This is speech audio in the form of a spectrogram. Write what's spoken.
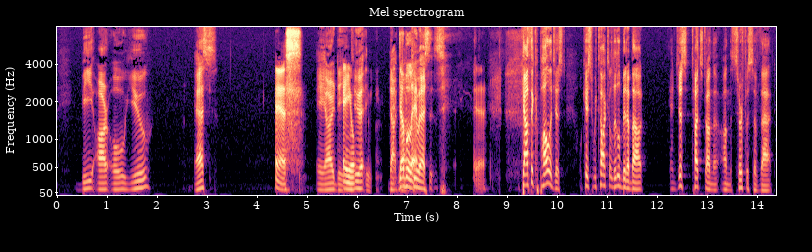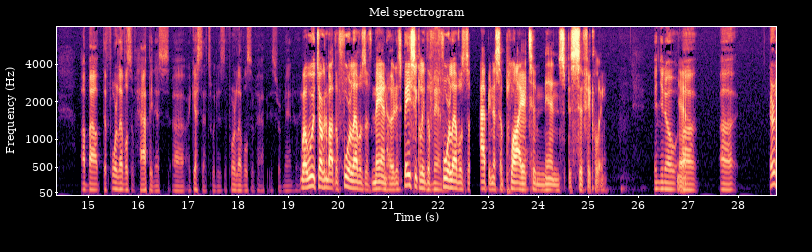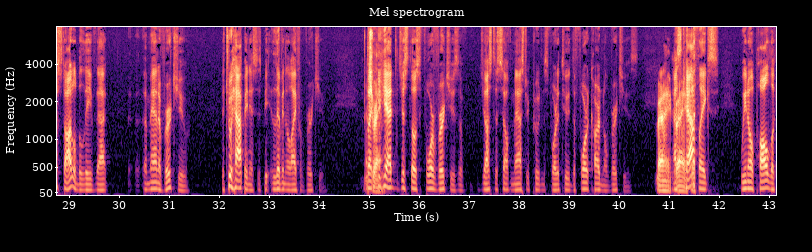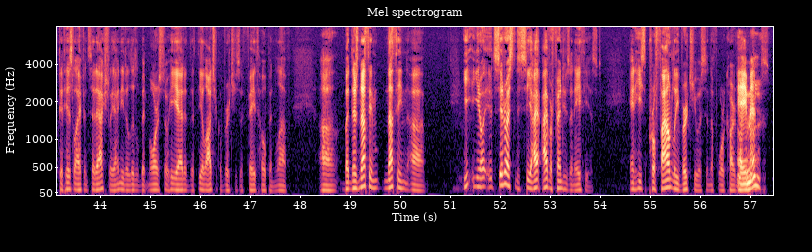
B R O U S S A R D. A O Two- D. dot com, Double two S. S's. Yeah. Catholic apologist. Okay, so we talked a little bit about and just touched on the on the surface of that about the four levels of happiness. Uh, I guess that's what it is the four levels of happiness for manhood. Well, we were talking about the four levels of manhood. It's basically the Manhood. four levels of happiness apply to men specifically. And you know, Yeah. uh, uh, Aristotle believed that a man of virtue, the true happiness is be, living a life of virtue. That's but right. he had just those four virtues of justice, self mastery, prudence, fortitude, the four cardinal virtues. Right. As Catholics, we know Paul looked at his life and said, actually, I need a little bit more. So he added the theological virtues of faith, hope, and love. Uh, but there's nothing, nothing, uh, you know, it's interesting to see. I, I have a friend who's an atheist, and he's profoundly virtuous in the four cardinal Amen. virtues.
